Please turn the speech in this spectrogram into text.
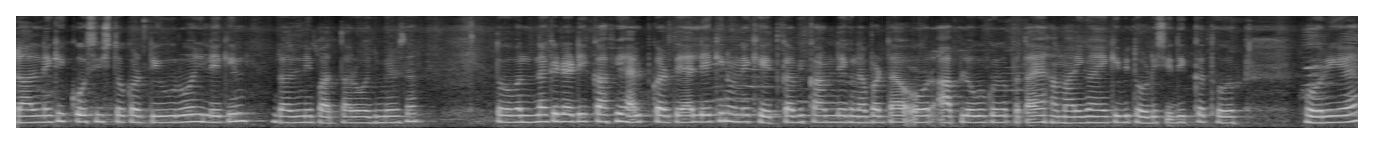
डालने की कोशिश तो करती हूँ रोज़, लेकिन डाल नहीं पाता रोज़ मेरे से। तो वंदना के डैडी काफ़ी हेल्प करते हैं, लेकिन उन्हें खेत का भी काम देखना पड़ता है और आप लोगों को तो पता है, हमारी गाय की भी थोड़ी सी दिक्कत हो हो रही है।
